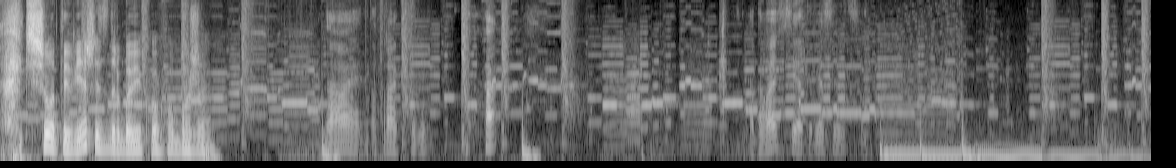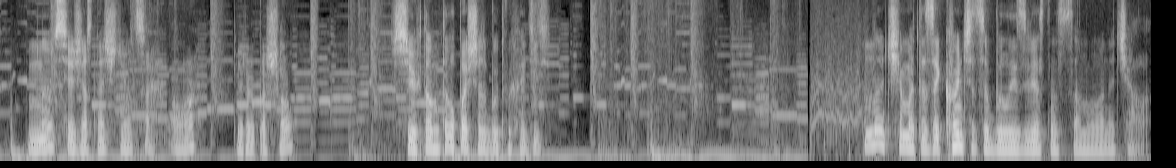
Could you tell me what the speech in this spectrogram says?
Хедшоты вешать с дробовиков, о боже. Давай, на тракторе. А давай все отрезаются. Ну все, сейчас начнется. О, первый пошел. Все, их там толпа сейчас будет выходить. Ну, чем это закончится, было известно с самого начала.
